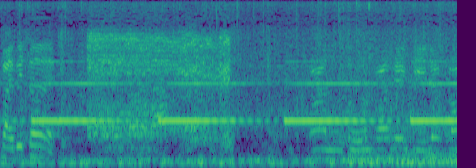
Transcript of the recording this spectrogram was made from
ไปพี่เต้ย910ฟังเลยดีแล้วพอจะกั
